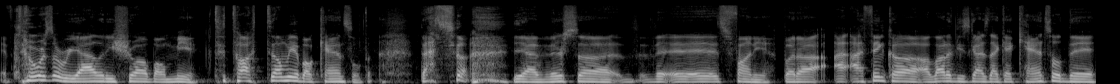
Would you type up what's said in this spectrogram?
if there was a reality show about me to talk tell me about canceled. That's uh, yeah there's uh th- it's funny. But uh i, I think uh, a lot of these guys that get canceled they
